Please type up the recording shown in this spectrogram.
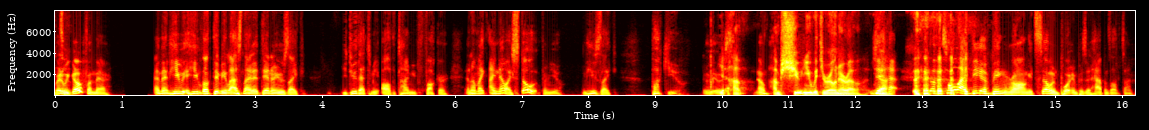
where do we That's go from there? And then he he looked at me last night at dinner. And he was like, You do that to me all the time, you fucker. And I'm like, I know, I stole it from you. And he was like, fuck you. Was- yeah, I'm, no? I'm shooting you with your own arrow. yeah. So this whole idea of being wrong, it's so important because it happens all the time.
